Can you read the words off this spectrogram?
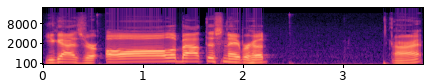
You guys are all about this neighborhood. All right.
